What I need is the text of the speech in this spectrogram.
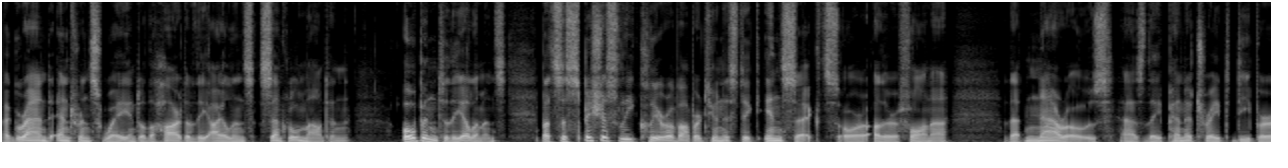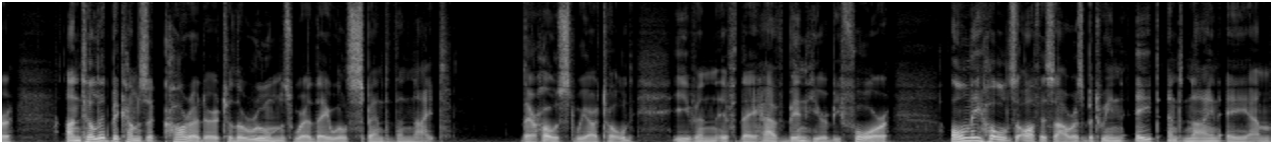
a grand entranceway into the heart of the island's central mountain, open to the elements, but suspiciously clear of opportunistic insects or other fauna, that narrows as they penetrate deeper until it becomes a corridor to the rooms where they will spend the night. Their host, we are told, even if they have been here before, only holds office hours between 8 and 9 a.m.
